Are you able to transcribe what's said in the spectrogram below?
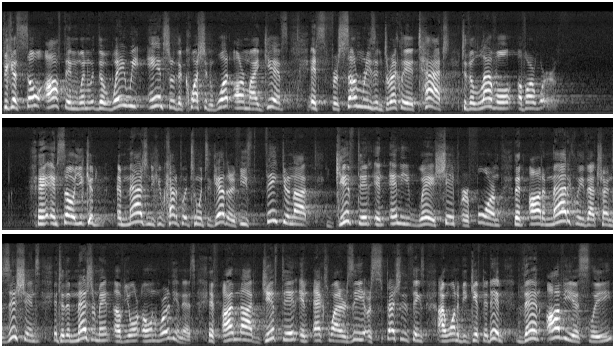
Because so often, when the way we answer the question, what are my gifts, it's for some reason directly attached to the level of our worth. And, and so you could imagine, you can kind of put two and together. If you think you're not gifted in any way, shape, or form, then automatically that transitions into the measurement of your own worthiness. If I'm not gifted in X, Y, or Z, or especially the things I want to be gifted in, then obviously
